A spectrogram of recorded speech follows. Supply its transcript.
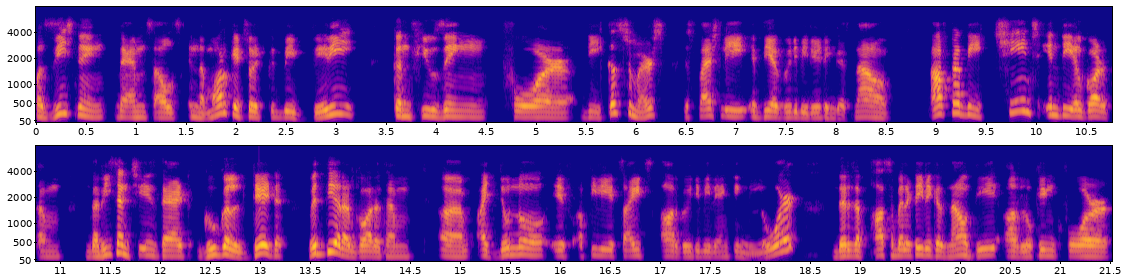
positioning themselves in the market. So it could be very confusing for the customers, especially if they are going to be rating this. Now, after the change in the algorithm, the recent change that Google did with their algorithm, um, I don't know if affiliate sites are going to be ranking lower. There is a possibility because now they are looking for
